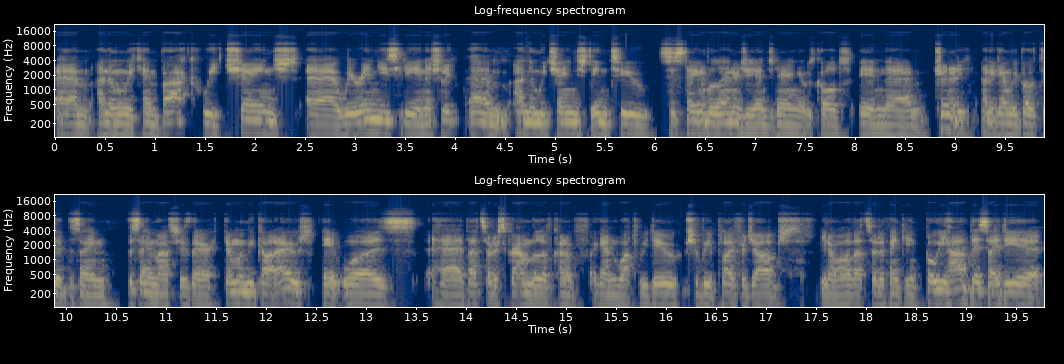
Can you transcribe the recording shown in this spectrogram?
Um, and then when we came back, we changed. Uh, we were in UCD initially, um, and then we changed into sustainable energy engineering. It was called in um, Trinity. And again, we both did the same the same masters there. Then when we got out, it was uh, that sort of scramble of kind of again, what do we do? Should we apply for jobs? You know, all that sort of thinking. But we had this idea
